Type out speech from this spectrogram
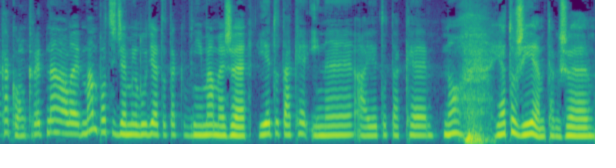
taká konkrétna, ale mám pocit, že my ľudia to tak vnímame, že je to také iné a je to také, no, ja to žijem, takže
